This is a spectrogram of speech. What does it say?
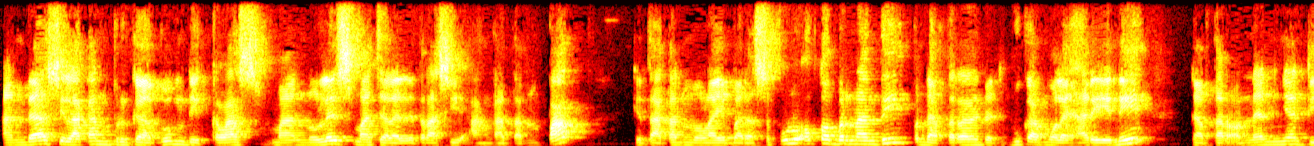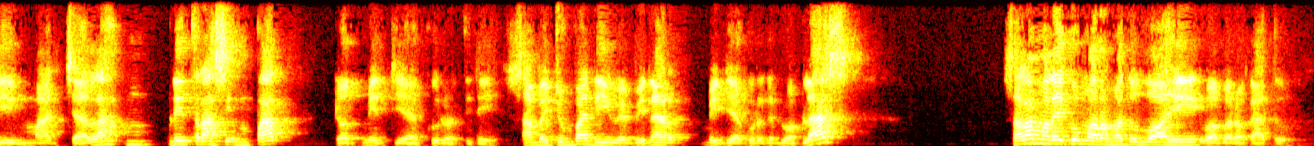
Anda silakan bergabung di kelas menulis majalah literasi angkatan 4 Kita akan mulai pada 10 Oktober nanti, pendaftaran sudah dibuka mulai hari ini, daftar online-nya di majalah literasi 4.mediaguru.id. Sampai jumpa di webinar Media Guru ke-12. Assalamualaikum warahmatullahi wabarakatuh.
